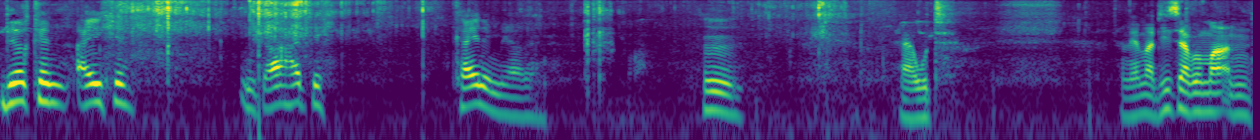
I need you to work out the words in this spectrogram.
Birken, Eiche. Und da hatte ich keine mehr. Drin. Hm. Ja gut. Dann werden wir dieses Jahr wohl mal an ein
